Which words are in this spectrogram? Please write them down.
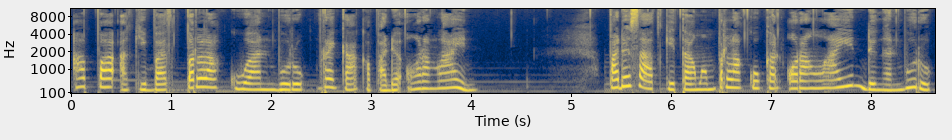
apa akibat perlakuan buruk mereka kepada orang lain. Pada saat kita memperlakukan orang lain dengan buruk,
